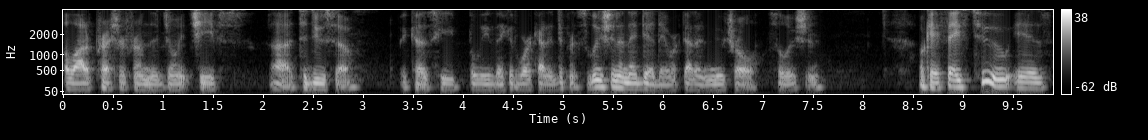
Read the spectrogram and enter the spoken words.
a lot of pressure from the Joint Chiefs uh, to do so because he believed they could work out a different solution, and they did. They worked out a neutral solution. Okay, phase two is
